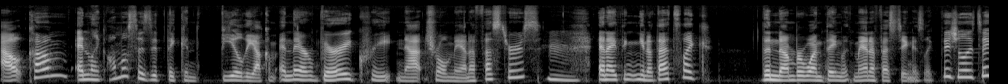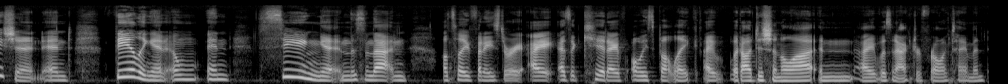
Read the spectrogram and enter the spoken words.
outcome, and like almost as if they can feel the outcome. And they're very great natural manifestors. And I think you know that's like the number one thing with manifesting is like visualization and feeling it and, and seeing it and this and that. And I'll tell you a funny story. I, as a kid, I've always felt like I would audition a lot and I was an actor for a long time. And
